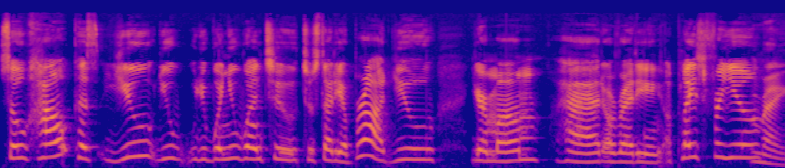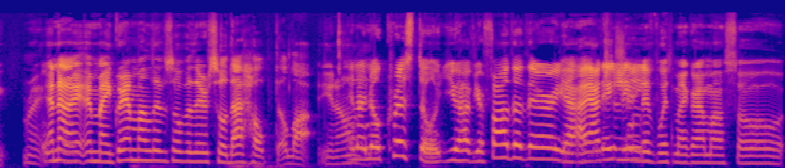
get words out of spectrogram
So how? Because you, you you when you went to to study abroad, you your mom had already a place for you. Right, right. And I and my grandma lives over there, so that helped a lot, you know. And I know Crystal, you have your father there. you Yeah, I actually live with my grandma, so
